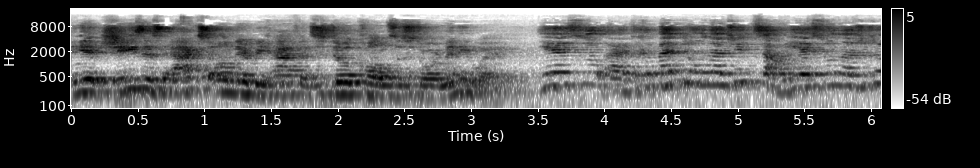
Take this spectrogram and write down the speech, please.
and yet Jesus acts on their behalf and still calms the storm anyway. 耶稣，呃，这个门徒呢去找耶稣呢，就说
